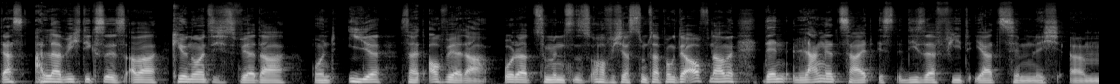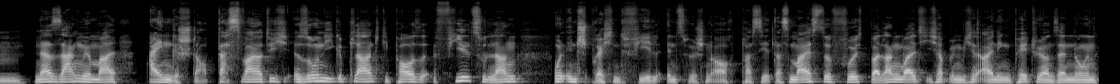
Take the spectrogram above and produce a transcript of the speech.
Das Allerwichtigste ist aber, Kino 90 ist wieder da und ihr seid auch wieder da. Oder zumindest hoffe ich das zum Zeitpunkt der Aufnahme, denn lange Zeit ist dieser Feed ja ziemlich, ähm, na sagen wir mal, eingestaubt. Das war natürlich so nie geplant, die Pause viel zu lang und entsprechend viel inzwischen auch passiert. Das meiste furchtbar langweilig. Ich habe mich in einigen Patreon-Sendungen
